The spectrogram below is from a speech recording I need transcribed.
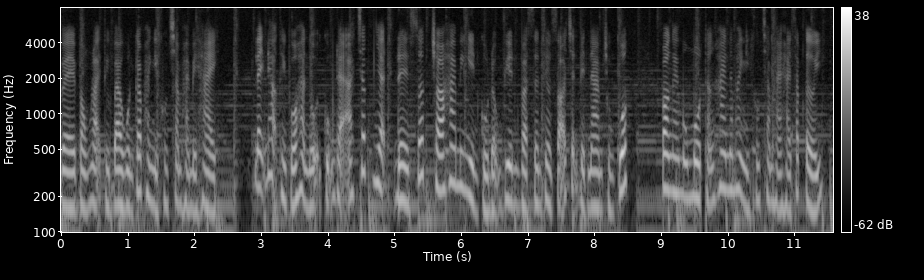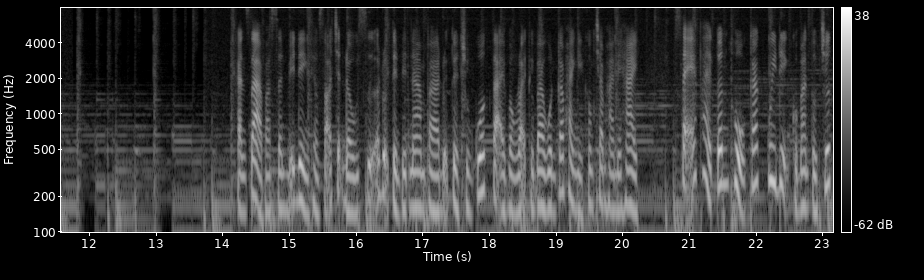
Về vòng loại thứ ba World Cup 2022, lãnh đạo thành phố Hà Nội cũng đã chấp nhận đề xuất cho 20.000 cổ động viên vào sân theo dõi trận Việt Nam Trung Quốc vào ngày 1 tháng 2 năm 2022 sắp tới. Khán giả vào sân Mỹ Đình theo dõi trận đấu giữa đội tuyển Việt Nam và đội tuyển Trung Quốc tại vòng loại thứ ba World Cup 2022 sẽ phải tuân thủ các quy định của ban tổ chức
